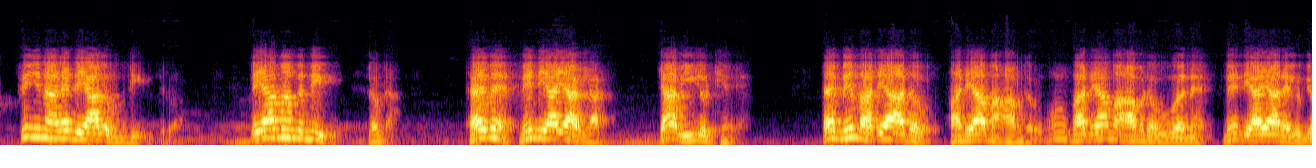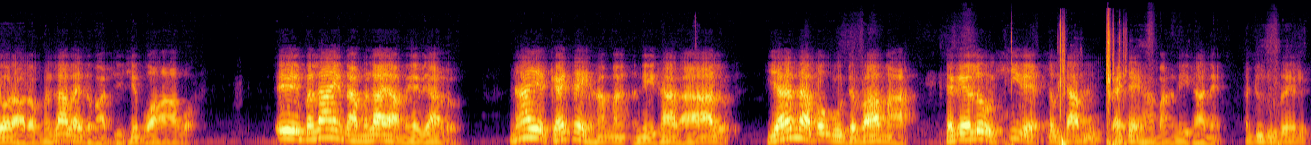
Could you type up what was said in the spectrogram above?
။ဆင်ကျင်တာလည်းတရားလို့မသိဘူးသူတို့။တရားမှမသိဘူးလောက်တာ။ဒါပေမဲ့မင်းတရားရပြီလား။ရပြီလို့ထင်တယ် အဲမင်းဗာတရားအထုတ်ဗာတရားမှအာမထုတ်ဘူးဗာတရားမှအာမထုတ်ဘူးပဲနဲ့မင်းတရားရတယ်လို့ပြောတာတော့မလှလိုက်သမားဖြစ်ချင်းกว่าပေါ့အေးမလှရင်သာမလှရမယ်ဗျလို့နားရဲ့ဂိုက်ဆိုင်ဟမှန်အနေထားကလို့ယန္တာပုဂ္ဂိုလ်တစ်ပါးမှာတကယ်လို့ရှိတဲ့လှုပ်ရှားမှုဂိုက်ဆိုင်ဟမှန်အနေထားနဲ့အတူတူပဲလို့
